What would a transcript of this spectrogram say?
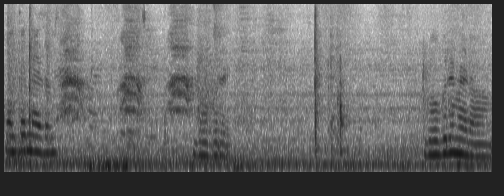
कोणत्या मॅडम? घोगरे. घोगरे मॅडम.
